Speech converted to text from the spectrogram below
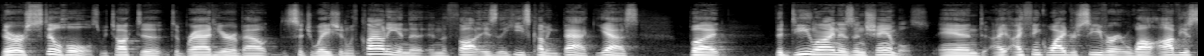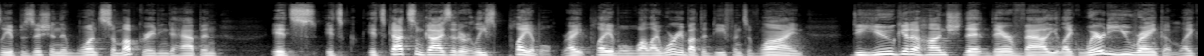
there are still holes. We talked to, to Brad here about the situation with Clowney, and the and the thought is that he's coming back, yes, but the D line is in shambles. And I, I think wide receiver, while obviously a position that wants some upgrading to happen, it's it's it's got some guys that are at least playable, right? Playable. While I worry about the defensive line, do you get a hunch that their value, like where do you rank them? Like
